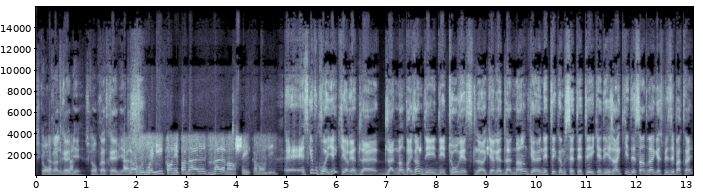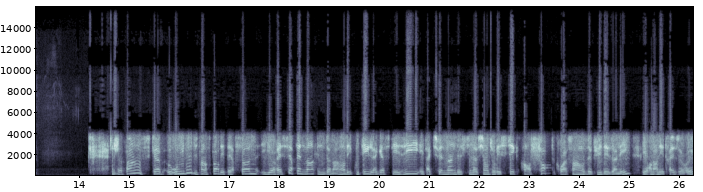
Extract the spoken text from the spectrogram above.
Je comprends très bien. Je comprends très bien. Alors, vous voyez qu'on est pas mal mal à mancher, comme on dit. Euh, Est-ce que vous croyez qu'il y aurait de la, de la demande, par exemple des, des touristes, là, qu'il y aurait de la demande, qu'il y a un été comme cet été, qu'il y a des gens qui descendraient à Gaspésie par train? Je pense que au niveau du transport des personnes, il y aurait certainement une demande. Écoutez, la Gaspésie est actuellement une destination touristique en forte croissance depuis des années et on en est très heureux.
